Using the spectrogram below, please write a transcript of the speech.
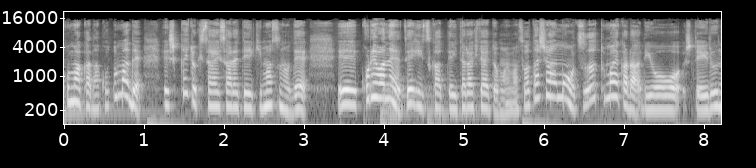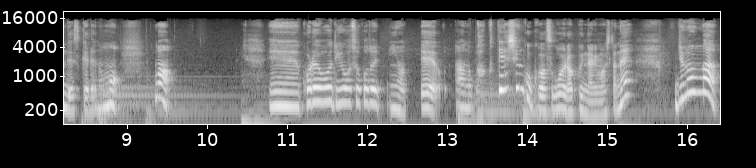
細かなことまで、えしっかりと記載されていきますので、えこれはね是非使っていただきたいと思います私はもうずっと前から利用をしているんですけれどもまあえー、これを利用することによってあの確定申告がすごい楽になりましたね。自分が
